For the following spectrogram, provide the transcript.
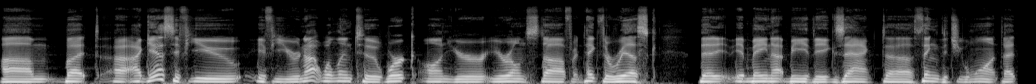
Um, but uh, I guess if you if you're not willing to work on your your own stuff and take the risk that it, it may not be the exact uh, thing that you want, that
